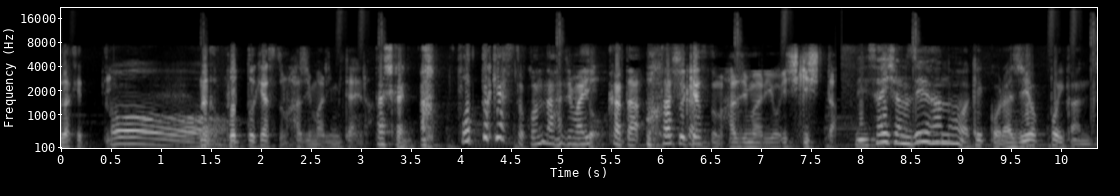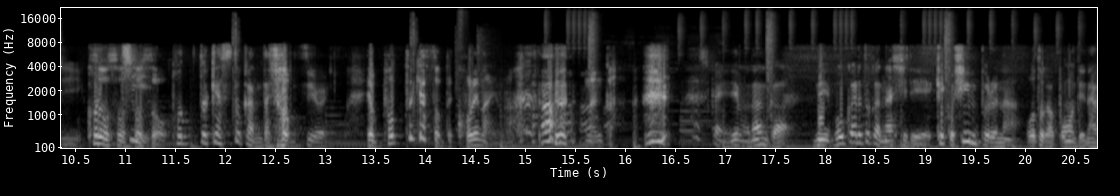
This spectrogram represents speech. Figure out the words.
れだけっていう。おなんか、ポッドキャストの始まりみたいな。確かに。あ、ポッドキャストこんな始まり？方。ポッド。キャストの始まりを意識した。ね、最初の前半の方は結構ラジオっぽい感じ。そうそうそうそうポッドキャスト感確かに強い。いや、ポッドキャストってこれなんよな。なんか、確かに、でもなんか、ね、ボーカルとかなしで結構シンプルな音がポンって流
